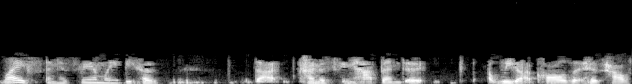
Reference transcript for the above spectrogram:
life and his family because that kind of thing happened. It, we got calls at his house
